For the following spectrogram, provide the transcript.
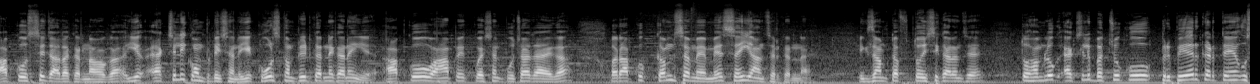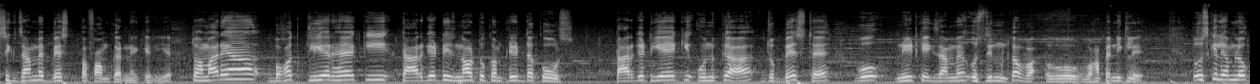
आपको उससे ज़्यादा करना होगा। ये एक्चुअली कंपटीशन है, ये कोर्स कंप्लीट करने का नहीं है। आपको वहाँ पे क्वेश्चन पूछा जाएगा और आपको कम समय में सही आंसर करना है। एग्ज़ाम टफ तो इसी कारण से है। तो हम लोग एक्चुअली बच्चों को प्रिपेयर करते हैं उस एग्ज़ाम में बेस्ट परफॉर्म करने के लिए। तो हमारे यहाँ बहुत क्लियर है कि target is not to complete the course target ये है कि उनका जो बेस्ट है, वो नीट के एग्ज़ाम में उस दिन उनका वा- वहाँ पर निकले। तो उसके लिए हम लोग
